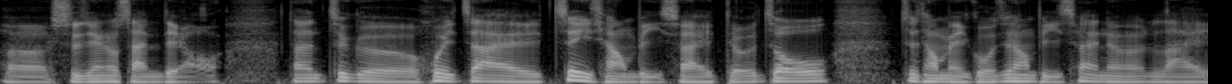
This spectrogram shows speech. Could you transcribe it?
呃时间都删掉，但这个会在这场比赛德州这场美国这场比赛呢来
